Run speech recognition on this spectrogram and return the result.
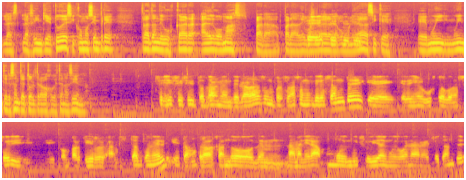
las, inquietudes y cómo siempre tratan de buscar algo más para, devolver a la comunidad. Así que eh, muy, muy interesante todo el trabajo que están haciendo. Sí, sí, sí, totalmente. La verdad es un personaje muy interesante que, he tenido el gusto de conocer y, compartir amistad con él y estamos trabajando de una manera muy, muy fluida y muy buena en el flotante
